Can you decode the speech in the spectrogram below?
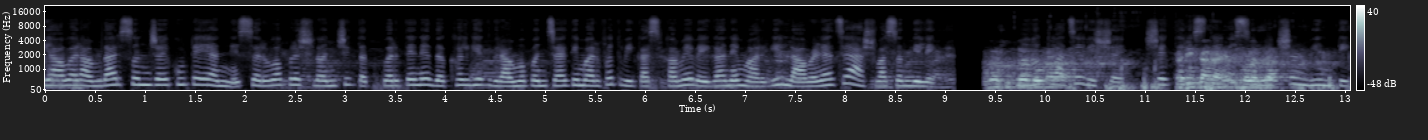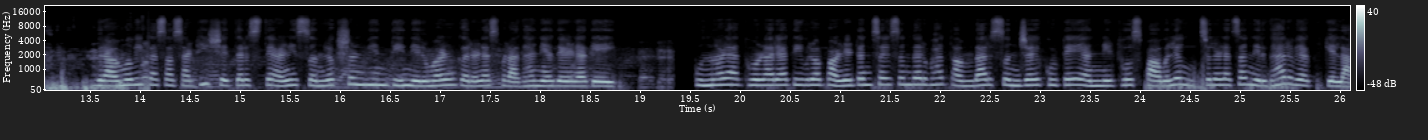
यावर आमदार संजय कुटे यांनी सर्व प्रश्नांची तत्परतेने दखल घेत ग्रामपंचायतीमार्फत विकास कामे वेगाने मार्गी लावण्याचे आश्वासन दिले. महत्त्वाचे विषय शेतरस्ते व संरक्षण भिंती. ग्रामविकासासाठी शेतरस्ते आणि संरक्षण भिंती निर्माण करण्यास प्राधान्य देण्यात येईल. उन्हाळ्यात होणाऱ्या तीव्र पाणीटंचाई संदर्भात आमदार संजय कुटे यांनी ठोस पावले उचलण्याचा निर्धार व्यक्त केला.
